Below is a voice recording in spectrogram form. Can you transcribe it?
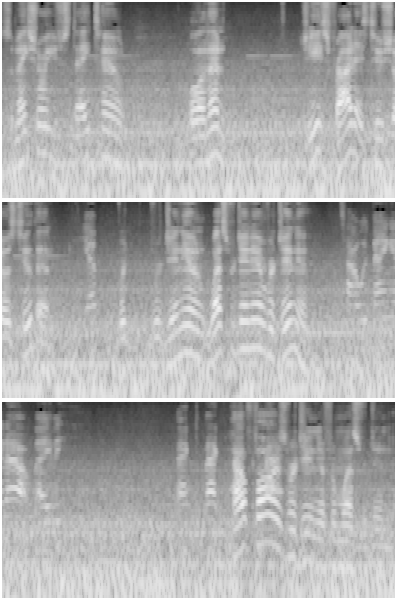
So make sure you stay tuned. Well, and then, geez, Friday's two shows too. Then Yep, Vir- Virginia, and West Virginia, and Virginia. that's how we bang it out, baby. Back to back. How back to far back. is Virginia from West Virginia?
